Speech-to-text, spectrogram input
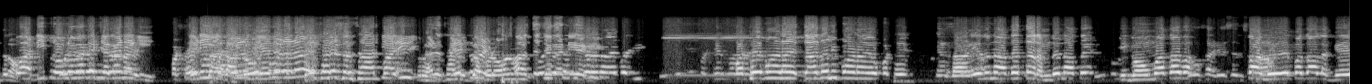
ਤੁਹਾਡੀ ਪ੍ਰੋਬਲਮ ਹੈ ਕਿ ਜਗ੍ਹਾ ਨਹੀਂ ਗੀ ਜਿਹੜੀ ਨੂੰ ਦੇ ਦੇਣਾ ਨਾ ਸਾਰੇ ਸੰਸਾਰ ਦੀ ਸਾਡੇ ਸਾਡੇ ਬਣਾਉਣ ਵਾਸਤੇ ਜਗ੍ਹਾ ਨਹੀਂ ਹੈਗੀ। ਪੱਠੇ ਪਾਣਾ ਹੈ ਕਾਦੇ ਲਈ ਪਾਣਾ ਹੈ ਉਹ ਪੱਠੇ? ਇਨਸਾਨੀਅਤ ਦੇ ਨਾਤੇ ਧਰਮ ਦੇ ਨਾਤੇ ਕਿ ਗਊ ਮਾਤਾ ਵਾ। ਸਾਨੂੰ ਇਹ ਪਤਾ ਲੱਗੇ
